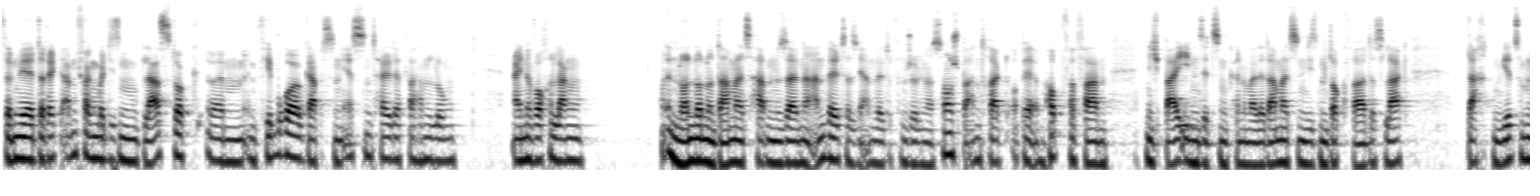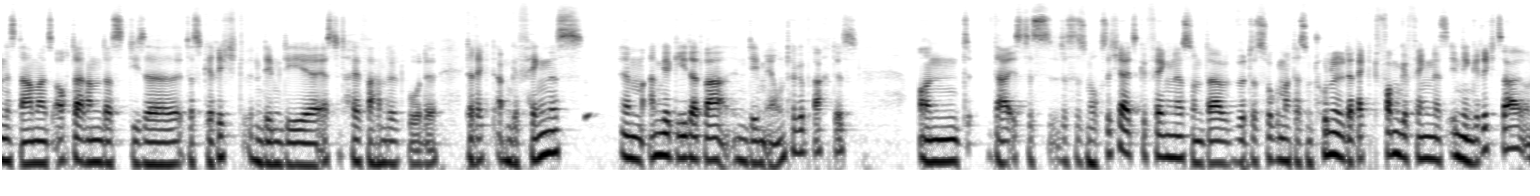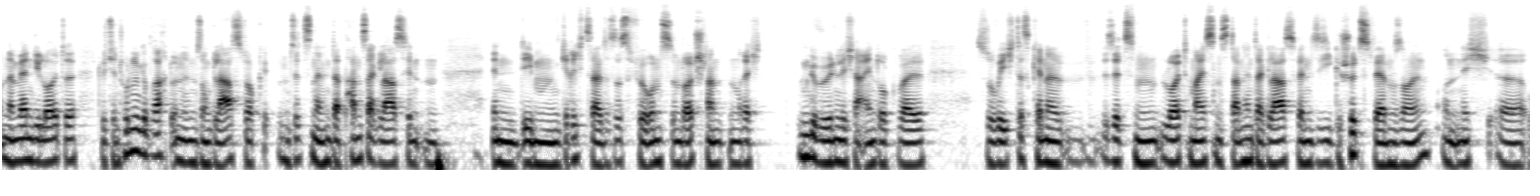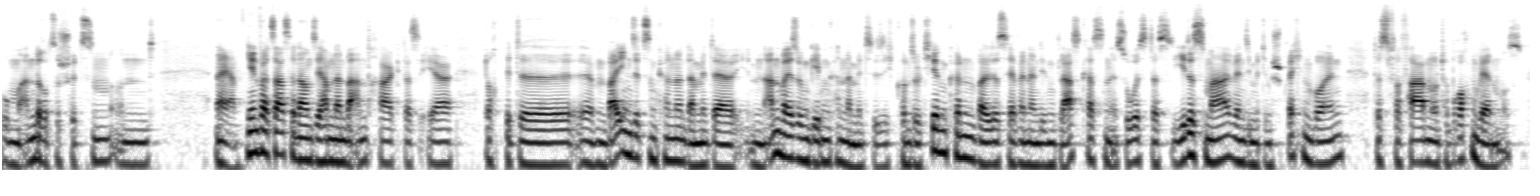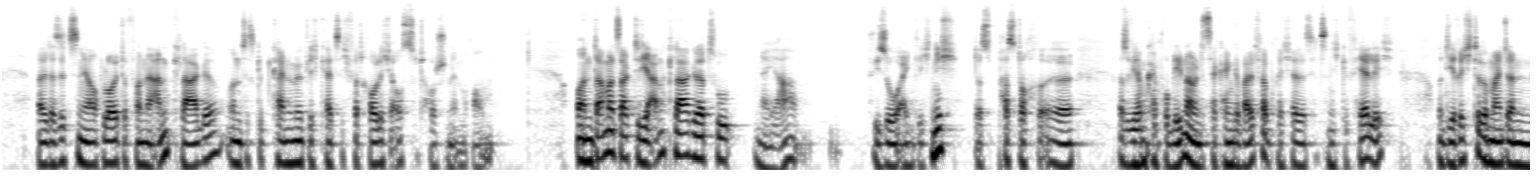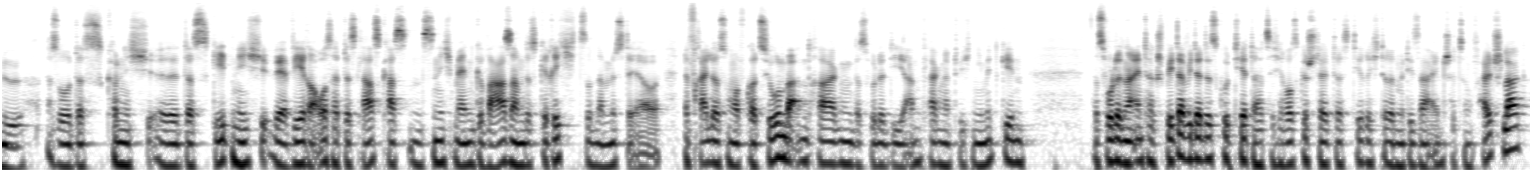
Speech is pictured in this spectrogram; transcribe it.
Wenn wir direkt anfangen bei diesem Glasdock, ähm, im Februar gab es einen ersten Teil der Verhandlung, eine Woche lang in London und damals haben seine Anwälte, also die Anwälte von Julian Assange, beantragt, ob er im Hauptverfahren nicht bei ihnen sitzen könne, weil er damals in diesem Dock war. Das lag, dachten wir zumindest damals, auch daran, dass diese, das Gericht, in dem der erste Teil verhandelt wurde, direkt am Gefängnis ähm, angegliedert war, in dem er untergebracht ist. Und da ist es, das ist ein Hochsicherheitsgefängnis und da wird es so gemacht, dass ein Tunnel direkt vom Gefängnis in den Gerichtssaal und dann werden die Leute durch den Tunnel gebracht und in so ein Glasdock und sitzen dann hinter Panzerglas hinten in dem Gerichtssaal. Das ist für uns in Deutschland ein recht ungewöhnlicher Eindruck, weil so wie ich das kenne, sitzen Leute meistens dann hinter Glas, wenn sie geschützt werden sollen und nicht, äh, um andere zu schützen und naja, jedenfalls saß er da und sie haben dann beantragt, dass er doch bitte ähm, bei ihnen sitzen könne, damit er ihnen Anweisungen geben kann, damit sie sich konsultieren können, weil das ja, wenn er in den Glaskasten ist, so ist, dass jedes Mal, wenn sie mit ihm sprechen wollen, das Verfahren unterbrochen werden muss. Weil da sitzen ja auch Leute von der Anklage und es gibt keine Möglichkeit, sich vertraulich auszutauschen im Raum. Und damals sagte die Anklage dazu, naja, wieso eigentlich nicht? Das passt doch, äh, also wir haben kein Problem damit, das ist ja kein Gewaltverbrecher, das ist jetzt nicht gefährlich. Und die Richterin meint dann, nö, also das kann nicht, äh, das geht nicht, er wäre außerhalb des Glaskastens nicht mehr in Gewahrsam des Gerichts und dann müsste er eine Freilassung auf Kaution beantragen. Das würde die Anklage natürlich nie mitgehen. Das wurde dann einen Tag später wieder diskutiert, da hat sich herausgestellt, dass die Richterin mit dieser Einschätzung falsch lag.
